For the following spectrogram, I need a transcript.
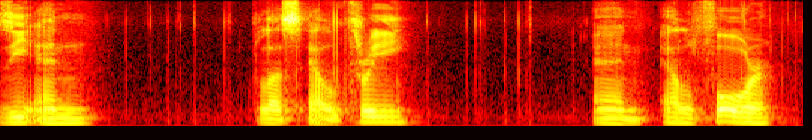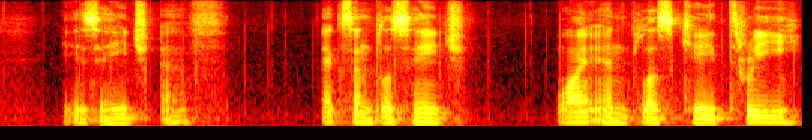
zn plus L3 and L4 is HF xn plus h yn plus k3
